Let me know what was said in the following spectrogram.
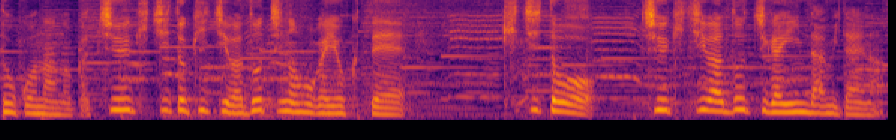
どこなのか。中吉と吉はどっちの方が良くて吉と中吉はどっちがいいんだみたいな。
